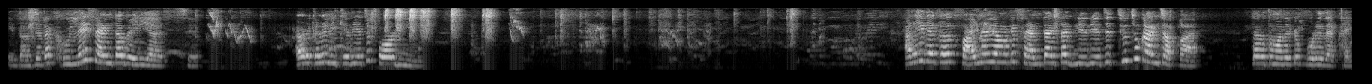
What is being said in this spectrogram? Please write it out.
এই দরজাটা খুললেই স্যান্টা বেরিয়ে আসছে। আর এখানে লিখে দিয়েছে ফর ইউ আর এই দেখো ফাইনালি আমাকে স্যান্টা এটা দিয়ে দিয়েছে চুচু কান চাপা। চলো তোমাদেরকে পড়ে দেখাই।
